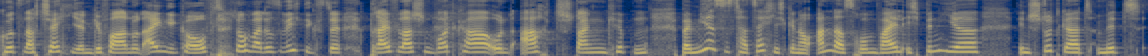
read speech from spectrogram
Kurz nach Tschechien gefahren und eingekauft. Nochmal das Wichtigste drei Flaschen Wodka und acht Stangen Kippen. Bei mir ist es tatsächlich genau andersrum, weil ich bin hier in Stuttgart mit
